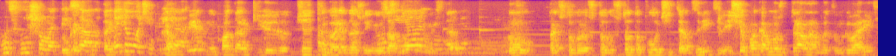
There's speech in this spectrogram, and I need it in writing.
мы слышим это Ну, из зала. Это очень приятно. Конкретные подарки, честно говоря, даже и не Материальные, задумывались. Да. наверное. Ну, так, чтобы что- что-то получить от зрителей. Еще пока, может, рано об этом говорить.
